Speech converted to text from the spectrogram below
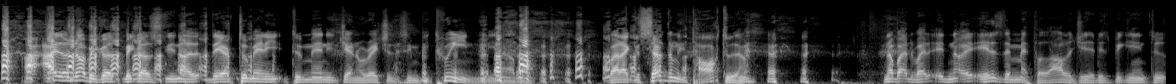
I, I, don't know because because you know there are too many too many generations in between. You know, but, but I could certainly talk to them. No, but but it, no, it is the methodology that is beginning to,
